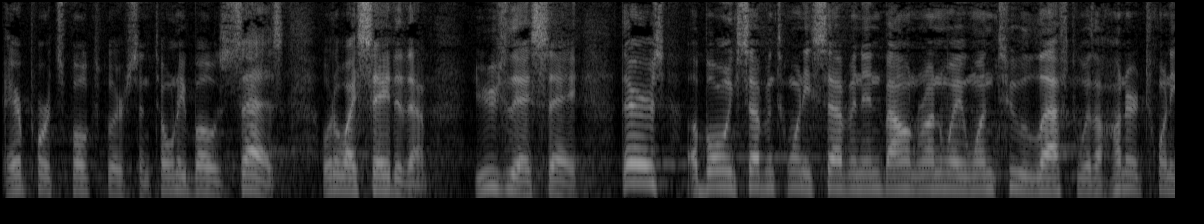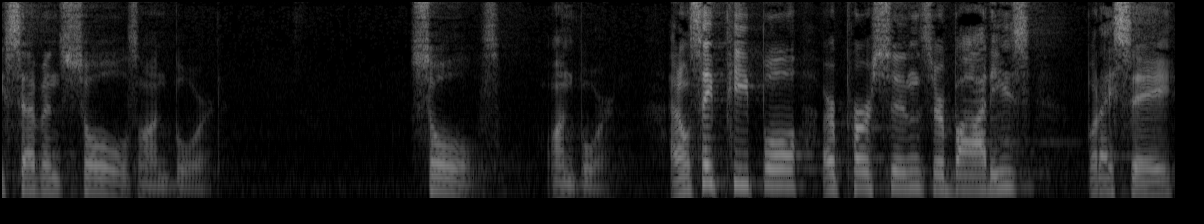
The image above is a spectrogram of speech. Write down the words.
airport spokesperson Tony Bose says, What do I say to them? Usually I say, There's a Boeing 727 inbound runway 12 left with 127 souls on board. Souls on board. I don't say people or persons or bodies, but I say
